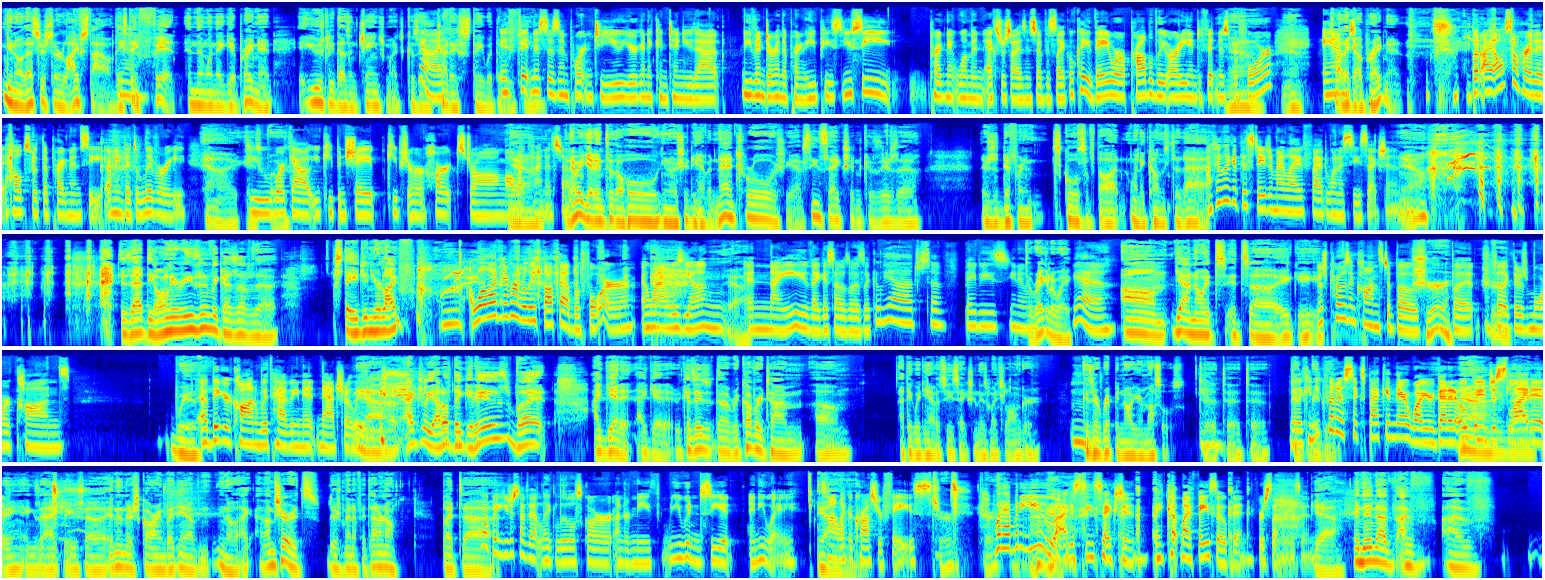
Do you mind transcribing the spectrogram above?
you know, that's just their lifestyle. They stay fit, and then when they get pregnant, it usually doesn't change much because Yeah, they try if- to stay with the if routine. fitness is important to you, you're going to continue that even during the pregnancy. You piece, you see pregnant women exercise and stuff. It's like, okay, they were probably already into fitness before. That's why they got pregnant. but I also heard that it helps with the pregnancy. I mean, the delivery. yeah, If you suppose. work out, you keep in shape, keeps your heart strong, all that kind of stuff. And then we get into the whole, you know, should you have it natural or should you have C section? Because there's a there's a different schools of thought when it comes to that. I feel like at this stage in my life, I'd want a C section. Yeah. Is that the only reason because of the stage in your life? Well, I'd never really thought that before. And when I was young Yeah. and naive, I guess I was always like, oh, yeah, just have babies, you know. the regular way. Yeah. Um. Yeah. No. It's it's uh. It, it, There's pros and cons to both. Sure, But I feel like there's more cons, with a bigger con with having it naturally. yeah. Actually, I don't think it is, but I get it. I get it because there's the recovery time. Um. I think when you have a C section is much longer because they're ripping all your muscles to to to. They're like, can you put out." a six pack in there while you're got it open? Yeah, Just slide it. exactly, Exactly. So, and then they're scarring, but you know, you know, I, I'm sure it's there's benefits. I don't know, but uh, Yeah, but you just have that like little scar underneath. You wouldn't see it anyway. It's Yeah. not like across your face. sure, sure. What happened to you? I had a C section. They cut my face open for some reason. Yeah, and then I've I've I've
